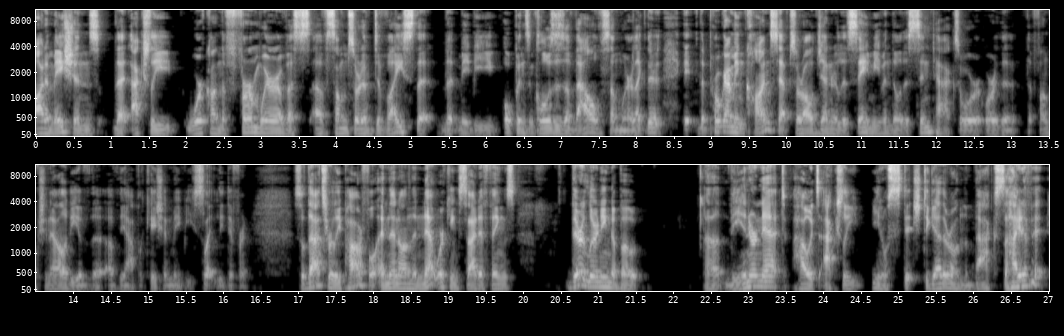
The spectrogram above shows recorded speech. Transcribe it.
automations that actually work on the firmware of a of some sort of device that that maybe opens and closes a valve somewhere. Like there the programming concepts are all generally the same even though the syntax or or the the functionality of the of the application may be slightly different. So that's really powerful. And then on the networking side of things they're learning about uh, the internet, how it's actually you know stitched together on the back side of it.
